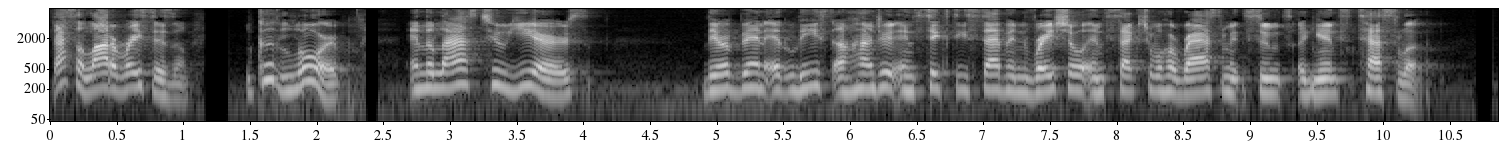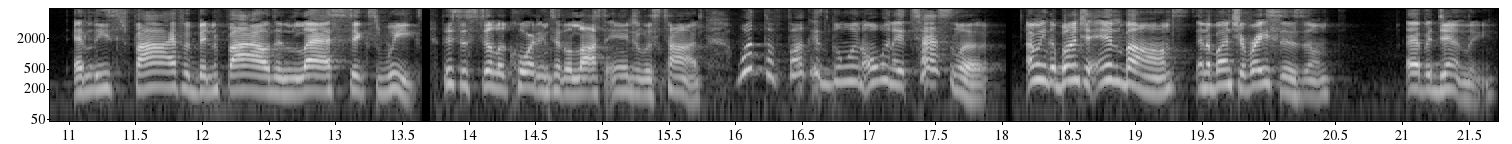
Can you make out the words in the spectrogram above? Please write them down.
That's a lot of racism. Good Lord. In the last two years, there have been at least 167 racial and sexual harassment suits against Tesla. At least five have been filed in the last six weeks. This is still according to the Los Angeles Times. What the fuck is going on at Tesla? I mean, a bunch of N bombs and a bunch of racism, evidently.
